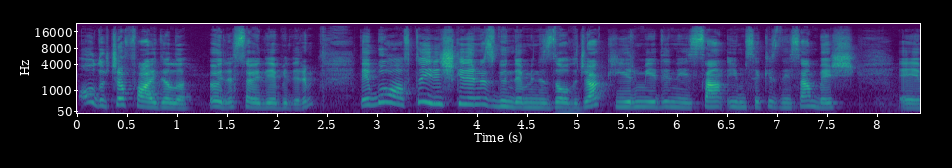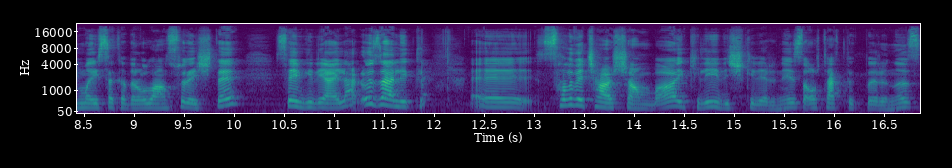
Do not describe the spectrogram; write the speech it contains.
oldukça faydalı öyle söyleyebilirim. Ve bu hafta ilişkileriniz gündeminizde olacak. 27 Nisan 28 Nisan 5 e, Mayıs'a kadar olan süreçte sevgili yaylar özellikle e, salı ve çarşamba ikili ilişkileriniz, ortaklıklarınız,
